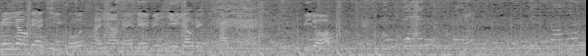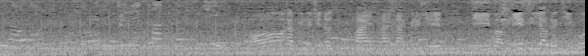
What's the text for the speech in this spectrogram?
ပင်းရောက်တဲ့အထိကိုထိုင်ရမယ်လေပင်းရေရောက်တဲ့အထိထိုင်မယ်ပြီးတော့ ဟမ်အော်အပီလို့ရှိရင်ထိုင်ထိုင်ထိုင်ပြီးလို့ရှိရင်ဒီဗမေးစီရောက်တဲ့အထိကို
